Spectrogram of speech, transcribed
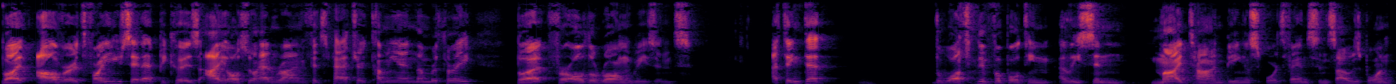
But Oliver, it's funny you say that because I also had Ryan Fitzpatrick coming in number three, but for all the wrong reasons. I think that the Washington football team, at least in my time being a sports fan since I was born,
